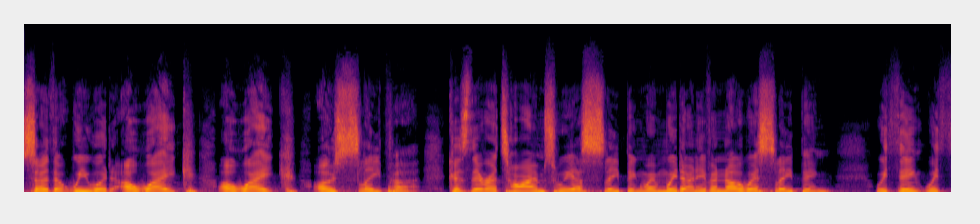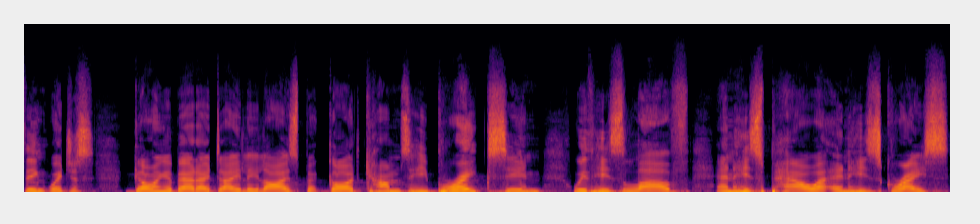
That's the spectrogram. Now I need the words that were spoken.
So that we would awake, awake, O sleeper. Because there are times we are sleeping when we don't even know we're sleeping. We think, we think we're just going about our daily lives, but God comes, He breaks in with His love and His power and His grace,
